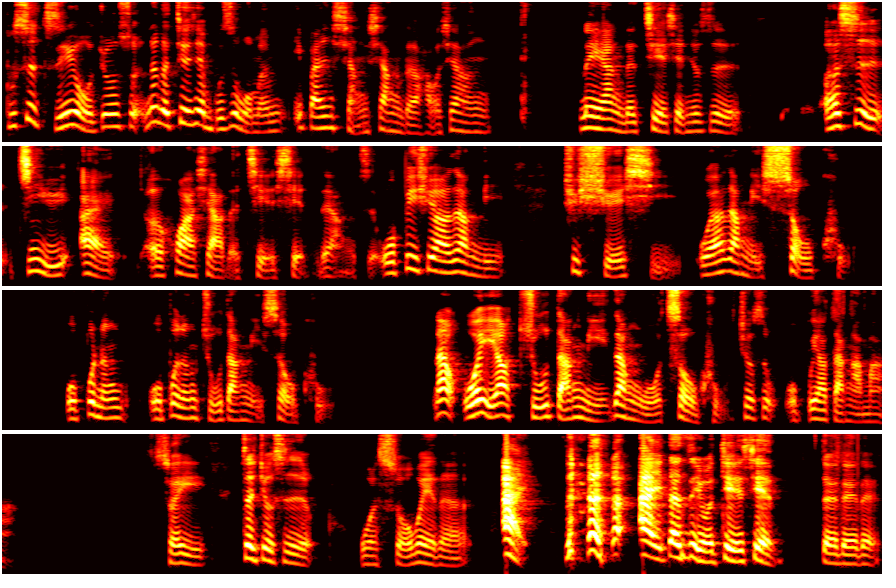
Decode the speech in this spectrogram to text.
不是只有，就是说那个界限不是我们一般想象的，好像 那样的界限，就是，而是基于爱而画下的界限这样子。我必须要让你去学习，我要让你受苦，我不能，我不能阻挡你受苦。那我也要阻挡你让我受苦，就是我不要当阿妈，所以这就是我所谓的爱，爱但是有界限，对对对，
